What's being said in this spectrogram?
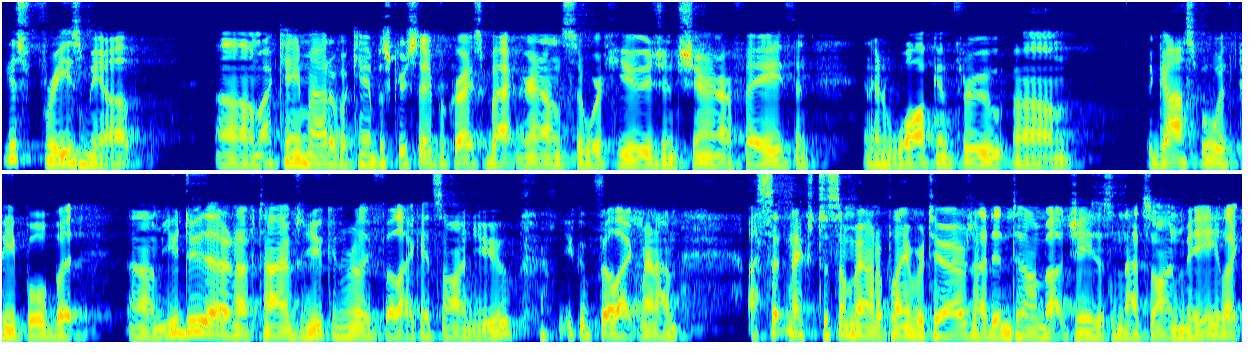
it just frees me up. Um, I came out of a Campus Crusade for Christ background, so we're huge in sharing our faith and, and then walking through um, the gospel with people. But um, you do that enough times and you can really feel like it's on you. you can feel like, man, I'm, I sit next to somebody on a plane for two hours and I didn't tell them about Jesus and that's on me. Like,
